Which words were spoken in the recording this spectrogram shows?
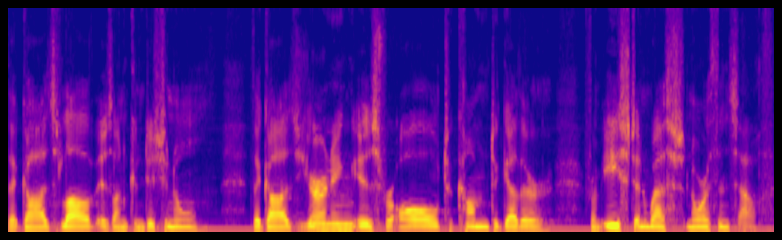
that God's love is unconditional, that God's yearning is for all to come together from east and west, north and south,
